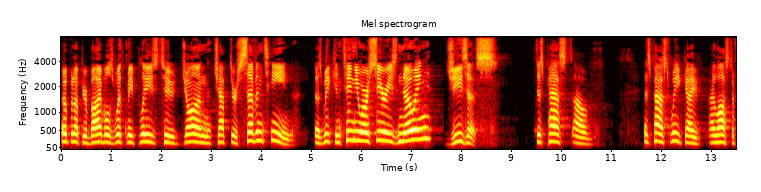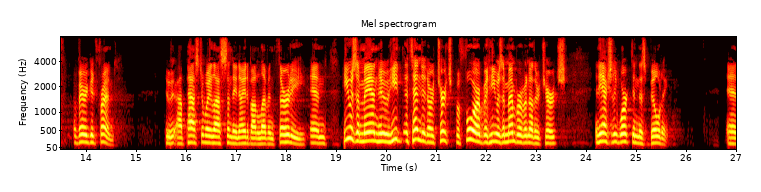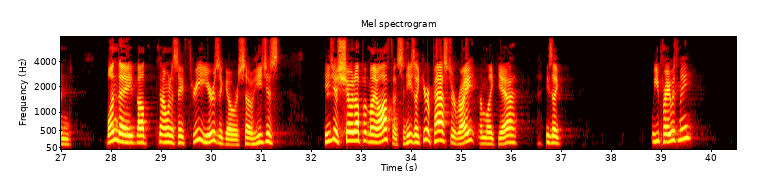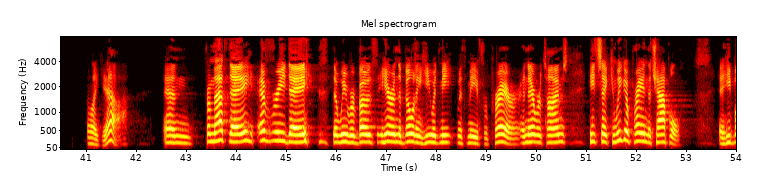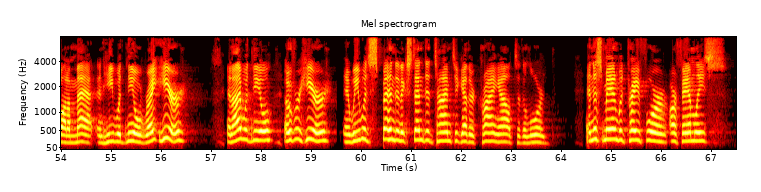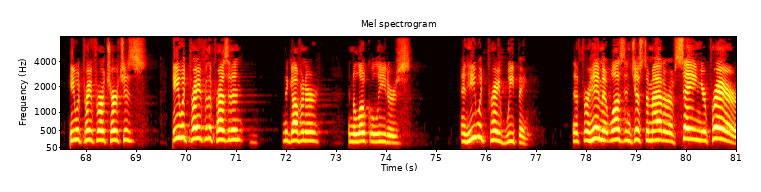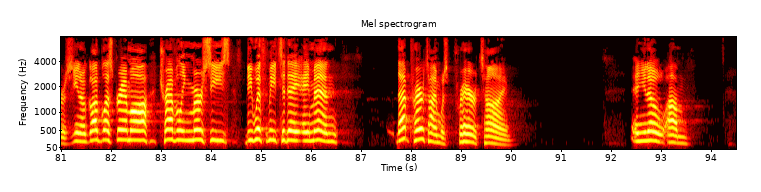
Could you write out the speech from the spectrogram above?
Open up your Bibles with me, please, to John chapter 17 as we continue our series, Knowing Jesus. This past, um, this past week, I, I lost a, a very good friend who uh, passed away last Sunday night about 11:30 and he was a man who he attended our church before but he was a member of another church. And he actually worked in this building. And one day, about I want to say three years ago or so, he just he just showed up at my office and he's like, "You're a pastor, right?" I'm like, "Yeah." He's like, "Will you pray with me?" I'm like, "Yeah." And from that day, every day that we were both here in the building, he would meet with me for prayer. And there were times he'd say, Can we go pray in the chapel? And he bought a mat and he would kneel right here and I would kneel over here and we would spend an extended time together crying out to the Lord. And this man would pray for our families. He would pray for our churches. He would pray for the president, and the governor, and the local leaders. And he would pray weeping. That for him, it wasn't just a matter of saying your prayers. You know, God bless grandma, traveling mercies, be with me today, amen that prayer time was prayer time. And you know, um,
